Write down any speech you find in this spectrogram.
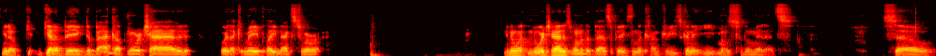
you know, get, get a big to back up mm-hmm. Norchaad or that can maybe play next to him. You know what? Norchaad is one of the best bigs in the country. He's going to eat most of the minutes. So,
